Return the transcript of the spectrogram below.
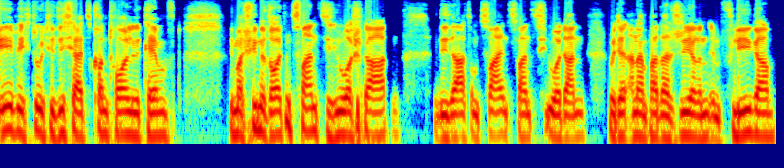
ewig durch die Sicherheitskontrollen gekämpft. Die Maschine sollte 20 Uhr starten. Die saß um 22 Uhr dann mit den anderen Passagieren im Flieger,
